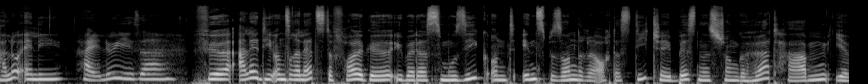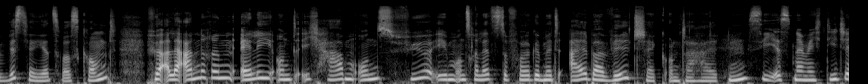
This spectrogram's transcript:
Hallo Elli. Hi Luisa. Für alle, die unsere letzte Folge über das Musik- und insbesondere auch das DJ-Business schon gehört haben, ihr wisst ja jetzt, was kommt. Für alle anderen, Elli und ich haben uns für eben unsere letzte Folge mit Alba Wilczek unterhalten. Sie ist nämlich DJ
